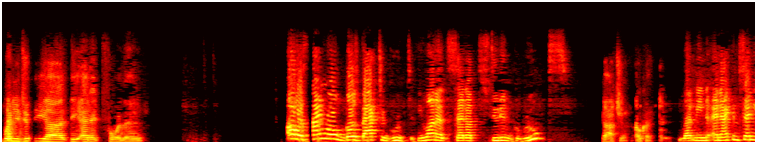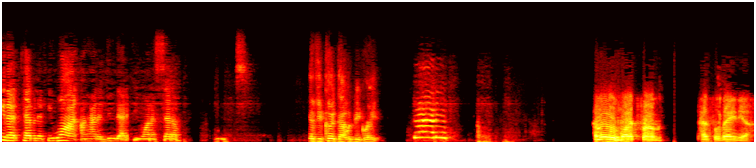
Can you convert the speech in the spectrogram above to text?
When you do the uh, the edit for the Oh, assign role goes back to groups. If you want to set up student groups, gotcha. Okay. let me know. And I can send you that, Kevin, if you want, on how to do that, if you want to set up groups. If you could, that would be great. Got it. Hello, Mark from Pennsylvania.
